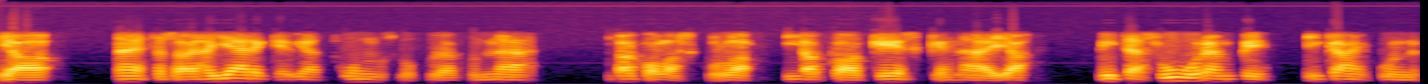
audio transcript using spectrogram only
Ja näistä saa ihan järkeviä tunnuslukuja, kun nämä jakolaskulla jakaa keskenään. Ja mitä suurempi ikään kuin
